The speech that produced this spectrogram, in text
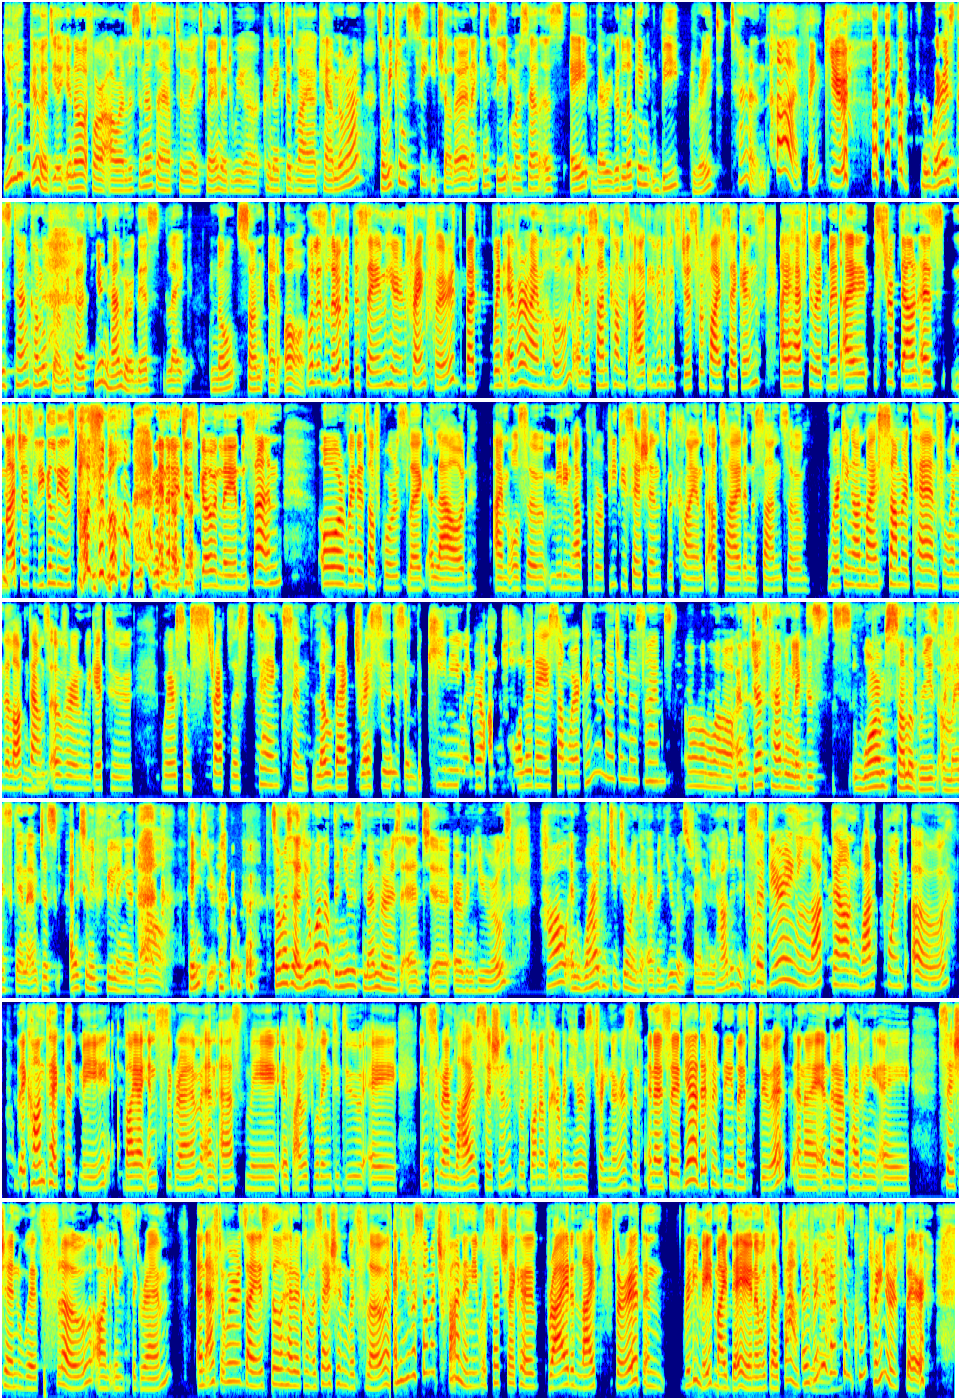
You look good. You, you, know, for our listeners, I have to explain that we are connected via camera, so we can see each other, and I can see Marcel is a very good looking, B great tanned. Ah, thank you. so where is this tan coming from? Because here in Hamburg, there's like no sun at all. Well, it's a little bit the same here in Frankfurt, but whenever I'm home and the sun comes out, even if it's just for five seconds, I have to admit I strip down as much as legally as possible and I just go and lay in the sun. Or when it's, of course, like allowed. I'm also meeting up for PT sessions with clients outside in the sun. So, working on my summer tan for when the lockdown's mm-hmm. over and we get to wear some strapless tanks and low back dresses and bikini when we're on holiday somewhere. Can you imagine those times? Oh wow, I'm just having like this warm summer breeze on my skin. I'm just actually feeling it. Wow. Thank you. so Marcel, you're one of the newest members at uh, Urban Heroes. How and why did you join the Urban Heroes family? How did it come? So during lockdown 1.0, they contacted me via Instagram and asked me if I was willing to do a Instagram live sessions with one of the Urban Heroes trainers. And, and I said, yeah, definitely, let's do it. And I ended up having a session with Flo on Instagram. And afterwards, I still had a conversation with Flo, and, and he was so much fun, and he was such like a bright and light spirit, and really made my day and i was like wow they really have some cool trainers there.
